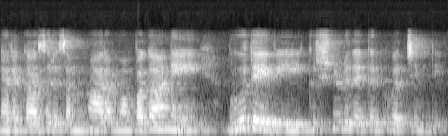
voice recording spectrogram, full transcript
నరకాసుర సంహారం అవ్వగానే భూదేవి కృష్ణుడి దగ్గరకు వచ్చింది.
